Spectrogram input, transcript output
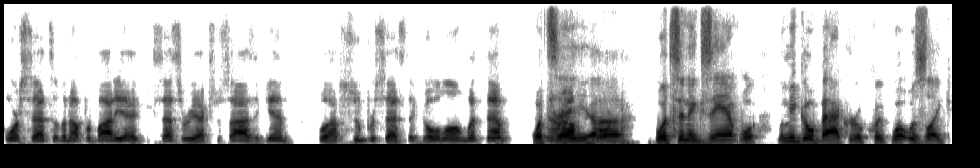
four sets of an upper body accessory exercise. Again, we'll have supersets that go along with them. What's a uh, what's an example? Let me go back real quick. What was like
